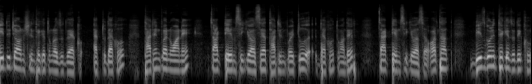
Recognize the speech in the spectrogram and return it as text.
এই দুইটা অনুশীলন থেকে তোমরা যদি দেখো, একটু দেখো থার্টিন পয়েন্ট ওয়ানে চারটি এমসিকিউ আছে আর থার্টিন পয়েন্ট টু দেখো তোমাদের চারটি এমসিকিউ আছে। অর্থাৎ বীজগণিত থেকে যদি খুব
